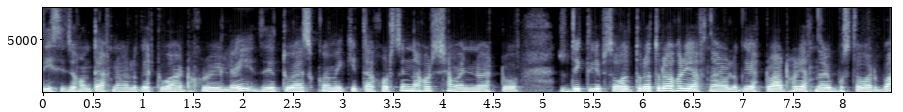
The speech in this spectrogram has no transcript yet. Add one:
দিছি যখন তো আপনার লগে একটু আর্ট করে লাই, যেহেতু আজকে আমি কিতা করছি না করছি, সামান্য একটু যদি ক্লিপ সকল তোরা তোরা করি আপনার লগে একটু আর্ট করে আপনারা বুঝতে পারবা।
